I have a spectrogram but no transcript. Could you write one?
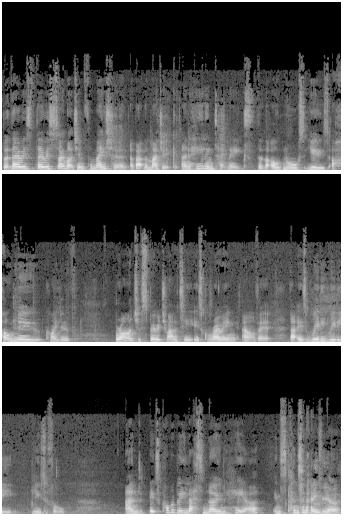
but there is there is so much information about the magic and healing techniques that the Old Norse used. A whole new kind of branch of spirituality is growing out of it that is really, really beautiful. And it's probably less known here in Scandinavia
